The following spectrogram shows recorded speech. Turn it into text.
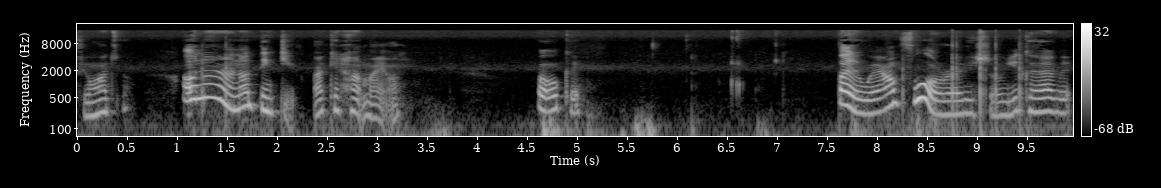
if you want to. Oh, no, no, no, thank you. I can hunt my own. Oh, okay. By the way, I'm full already, so you could have it.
